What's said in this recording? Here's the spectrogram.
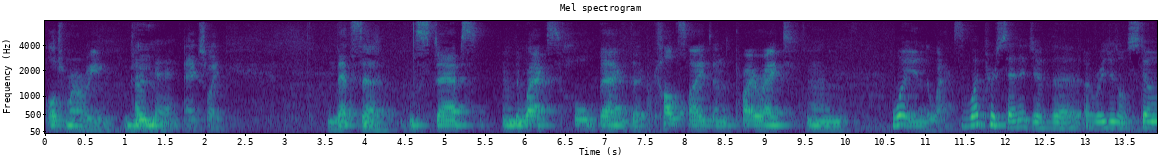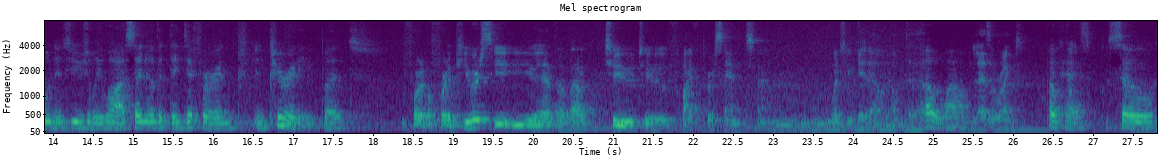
ultramarine blue, Okay. actually. And that's the stabs and the wax hold back the calcite and the pyrite um, What in the wax. what percentage of the original stone is usually lost? I know that they differ in in purity, but For, for the pures, you, you have about 2 to 5% um, what you get out of the Oh, wow. lazurite. okay. So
